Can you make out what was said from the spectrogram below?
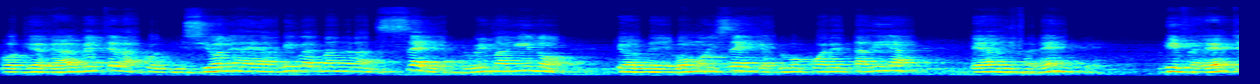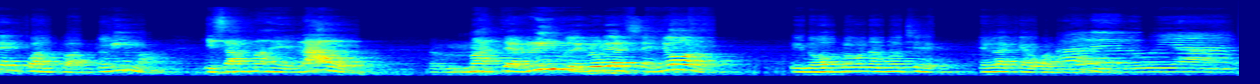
Porque realmente las condiciones ahí arriba, hermano, eran serias. Yo me imagino que donde llegó Moisés, que tuvo 40 días, era diferente. Diferente en cuanto al clima. Quizás más helado, más terrible, gloria al Señor. Y nosotros una noche es la que aguantamos. Aleluya.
